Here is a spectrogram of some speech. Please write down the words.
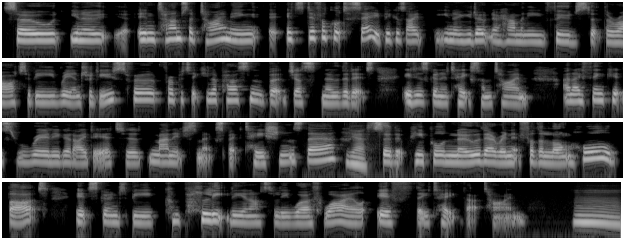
So, you know, in terms of timing, it's difficult to say because I, you know, you don't know how many foods that there are to be reintroduced for for a particular person, but just know that it's it is going to take some time. And I think it's really good idea to manage some expectations there Yes. so that people know they're in it for the long haul, but it's going to be completely and utterly worthwhile if they take that time. Hmm.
